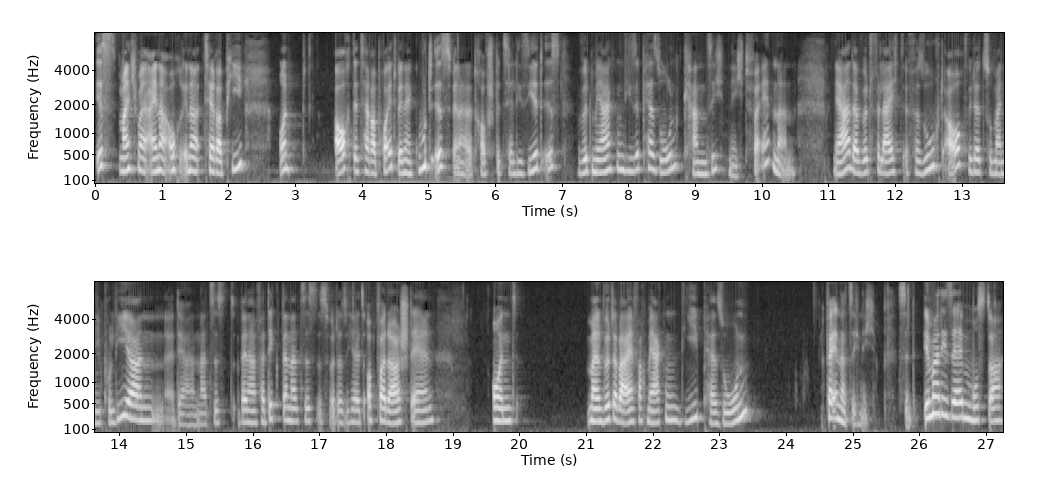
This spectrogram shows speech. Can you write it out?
ist manchmal einer auch in der Therapie und auch der Therapeut, wenn er gut ist, wenn er darauf spezialisiert ist, wird merken, diese Person kann sich nicht verändern. Ja, da wird vielleicht versucht, auch wieder zu manipulieren. Der Narzisst, wenn er ein verdickter Narzisst ist, wird er sich als Opfer darstellen. Und man wird aber einfach merken, die Person verändert sich nicht. Es sind immer dieselben Muster,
